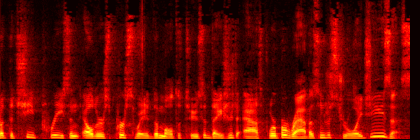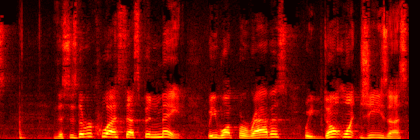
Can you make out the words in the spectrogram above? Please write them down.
But the chief priests and elders persuaded the multitudes that they should ask for Barabbas and destroy Jesus. This is the request that's been made. We want Barabbas, we don't want Jesus,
